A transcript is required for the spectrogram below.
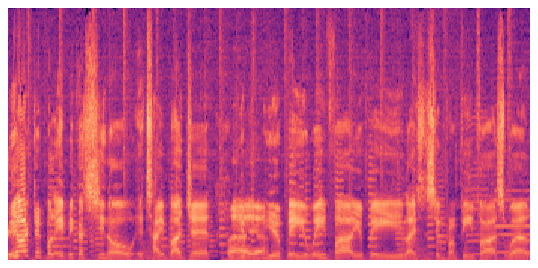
they are AAA because you know it's high budget. Ah, you, yeah. you pay UEFA, you pay licensing from FIFA as well.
